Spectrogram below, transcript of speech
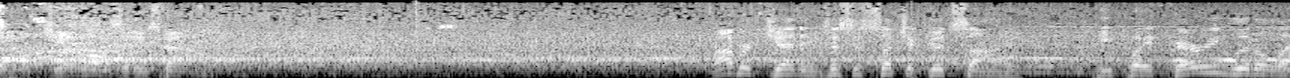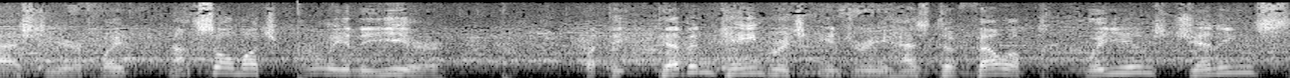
Jennings, and he's fouled. Robert Jennings, this is such a good sign. He played very little last year, played not so much early in the year, but the Devan Cambridge injury has developed Williams, Jennings,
